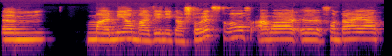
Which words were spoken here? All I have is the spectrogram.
Ähm, mal mehr, mal weniger stolz drauf, aber äh, von daher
